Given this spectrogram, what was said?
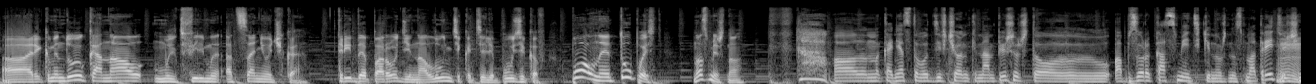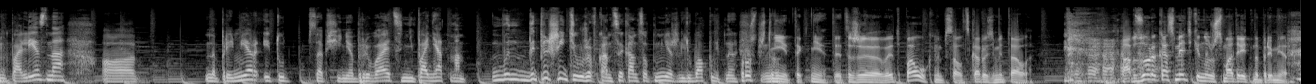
А, рекомендую канал «Мультфильмы от Санечка». 3D-пародии на Лунтика, Телепузиков. Полная тупость, но смешно. А, Наконец-то вот девчонки нам пишут, что э, обзоры косметики нужно смотреть, М. очень полезно. А, Например, и тут сообщение обрывается, непонятно. Вы допишите уже в конце концов, мне же любопытно. Просто что- нет, так нет, это же это паук написал с металла. Обзоры косметики нужно смотреть, например.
